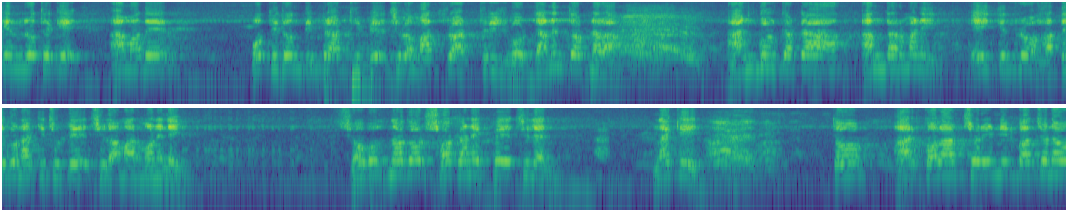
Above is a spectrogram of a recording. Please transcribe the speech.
কেন্দ্র থেকে আমাদের প্রতিদ্বন্দ্বী প্রার্থী পেয়েছিল মাত্র আটত্রিশ ভোট। জানেন তো আপনারা? আঙ্গুল কাটা আন্দারমানি এই কেন্দ্র হাতে গোনা কিছু পেয়েছিল আমার মনে নেই। সবুজনগর শখানেক পেয়েছিলেন। নাকি? তো আর কলারছড়ির নির্বাচনেও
